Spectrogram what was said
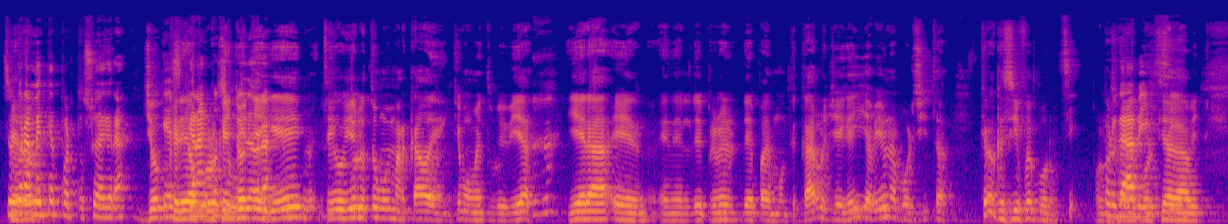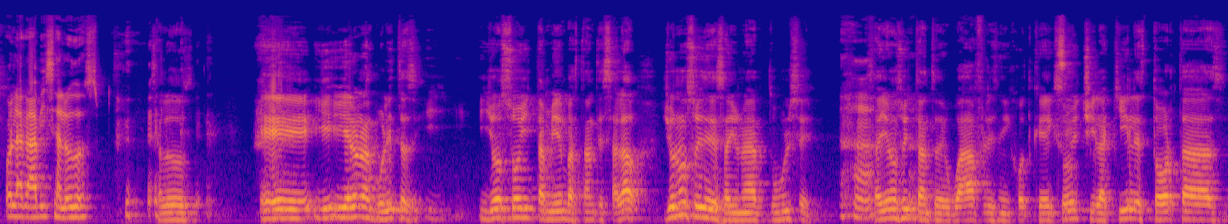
Seguramente por tu suegra. Yo que es creo, gran porque yo llegué, te digo, yo lo tengo muy marcado en qué momento vivía. Ajá. Y era en, en el de primer depa de Monte Carlo. Llegué y había una bolsita. Creo que sí fue por, Sí, por, Gaby. por tía sí. Gaby. Hola Gaby, saludos. Saludos. Eh, y, y eran unas bolitas. Y, y yo soy también bastante salado. Yo no soy de desayunar dulce. Ajá. O sea, yo no soy tanto de waffles ni hot cakes. Soy chilaquiles, tortas.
